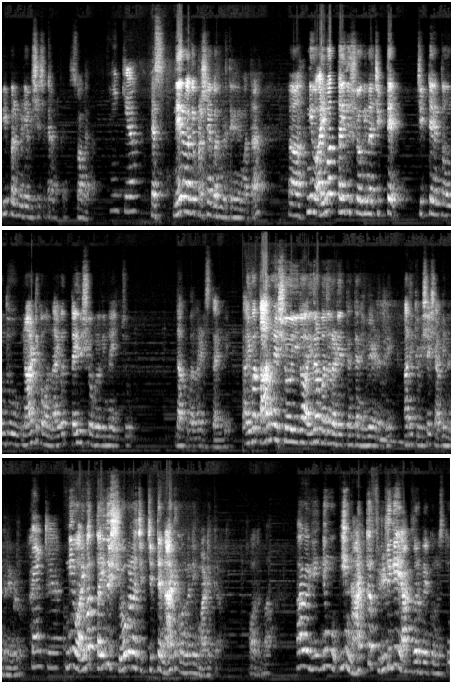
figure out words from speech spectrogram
ಪೀಪಲ್ ಮೀಡಿಯಾ ವಿಶೇಷ ಕಾರ್ಯಕ್ರಮಕ್ಕೆ ಸ್ವಾಗತ ಎಸ್ ನೇರವಾಗಿ ಪ್ರಶ್ನೆ ಬಂದ್ಬಿಡ್ತೀನಿ ನಿಮ್ಮ ಹತ್ರ. ನೀವು ಐವತ್ತೈದು ಶೋಗಿನ ಚಿಟ್ಟೆ ಚಿಟ್ಟೆ ಅಂತ ಒಂದು ನಾಟಕವನ್ನ ಐವತ್ತೈದು ಶೋಗಳಿಗಿನ್ನ ಹೆಚ್ಚು ದಾಖಲೆಗಳನ್ನ ಇಡಿಸ್ತಾ ಇದ್ವಿ. ಐವತ್ತಾರನೇ ಶೋ ಈಗ ಹೈದರಾಬಾದ್ ನಡೆಯುತ್ತೆ ಅಂತ ನೀವೇ ಹೇಳಿದ್ರಿ. ಅದಕ್ಕೆ ವಿಶೇಷ ಅಭಿನಂದನೆಗಳು. ನೀವು ಐವತ್ತೈದು ಶೋಗಳ ಚಿಕ್ಕ ಚಿಟ್ಟೆ ನಾಟಕವನ್ನ ನೀವು ಮಾಡಿದ್ರ ಹೌದಲ್ವಾ? ಹಾಗಾಗಿ ನೀವು ಈ ನಾಟಕ ಫೀಲ್ಡ್ಗೆ ಯಾಕೆ ಬರಬೇಕು ಅನ್ನಿಸ್ತು?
